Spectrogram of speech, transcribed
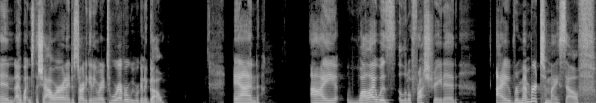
and I went into the shower and I just started getting ready to wherever we were going to go. And I, while I was a little frustrated, I remember to myself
